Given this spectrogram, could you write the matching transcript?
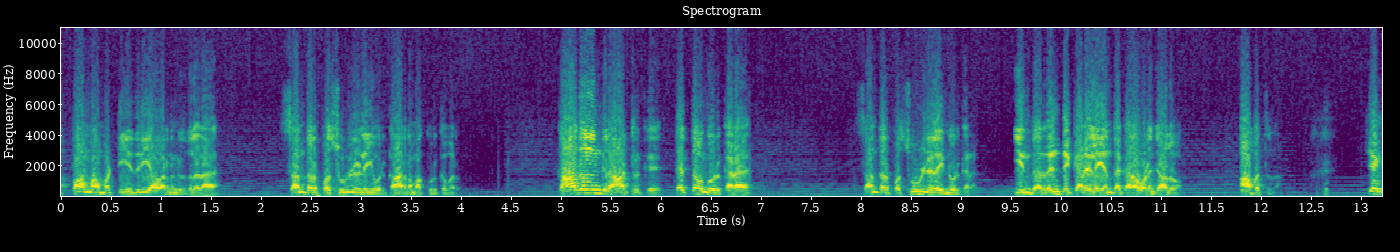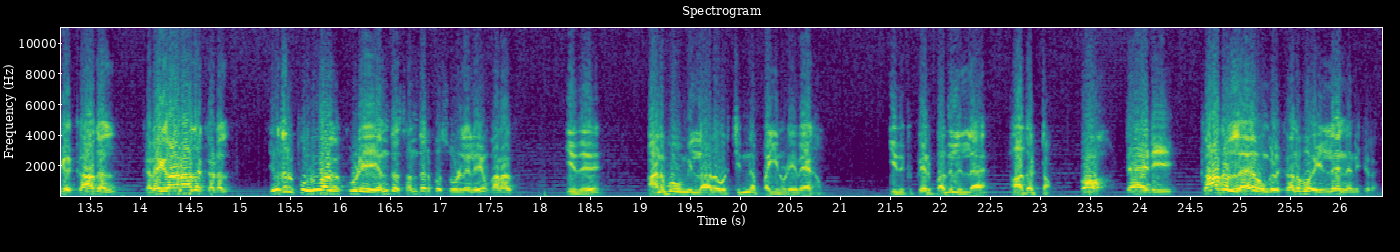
அப்பா அம்மா மட்டும் எதிரியா வரணுங்கிறதுலடா சந்தர்ப்ப சூழ்நிலையும் ஒரு காரணமா குறுக்க வரும். காதல்ங்கிற ஆற்றுக்கு பெத்தவங்க ஒரு கரை சந்தர்ப்ப சூழ்நிலை இன்னொரு கரை. இந்த ரெண்டு கரையில எந்த கரை உடைஞ்சாலும் ஆபத்து தான் எங்க காதல் கரை காணாத கடல். எதிர்ப்பு உருவாகக்கூடிய எந்த சந்தர்ப்ப சூழ்நிலையும் வராது. இது அனுபவம் இல்லாத ஒரு சின்ன பையனுடைய வேகம். இதுக்கு பேர் பதில் இல்ல பதட்டம். ஓ டாடி காதல்ல உங்களுக்கு அனுபவம் இல்லைன்னு நினைக்கிறேன்.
